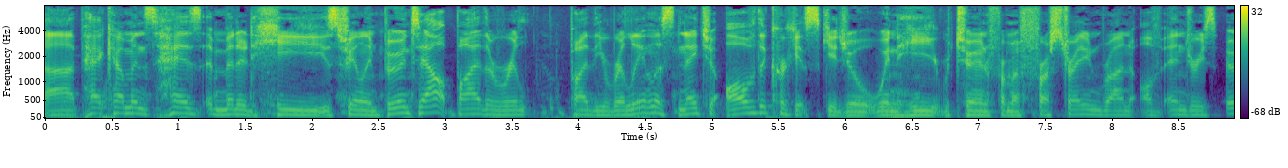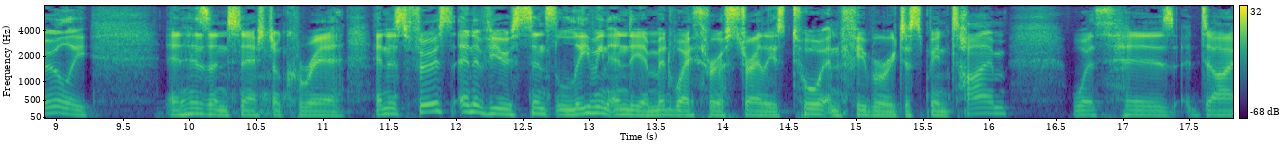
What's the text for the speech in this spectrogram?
Uh, Pat Cummins has admitted he is feeling burnt out by the re- by the relentless nature of the cricket schedule when he returned from a frustrating run of injuries early in his international career. In his first interview since leaving India midway through Australia's tour in February to spend time with his dying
